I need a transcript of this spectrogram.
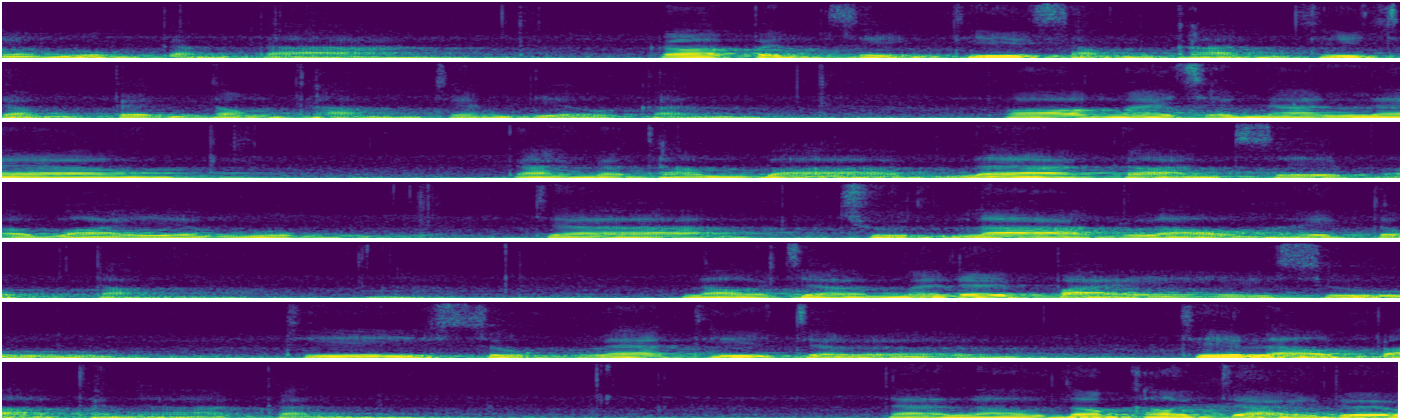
ยามุขต่างๆ ก็เป็นสิ่งที่สำคัญที่จำเป็นต้องทำเช่นเดียวกัน เพราะไม่เช่นนั้นแล้ว การกระทำบาปและการเสพอบายามุขจะฉุดลากเราให้ตกต่ำ เราจะไม่ได้ไปสู่ที่สุขและที่เจริญที่เราปรารถนากัน แต่เราต้องเข้าใจด้วย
